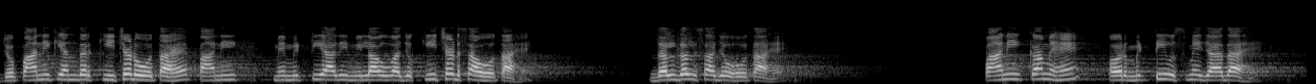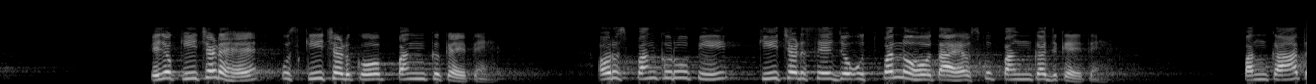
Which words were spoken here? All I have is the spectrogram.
जो पानी के अंदर कीचड़ होता है, पानी में मिट्टी आदि मिला हुआ जो कीचड़ सा होता है, दलदल सा जो होता है, पानी कम है और मिट्टी उसमें ज़्यादा है। ये जो कीचड़ है, उस कीचड़ को पंख कहते हैं। और उस पंख रूपी कीचड़ से जो उत्पन्न होता है, उसको पंकज कहते हैं। पंकात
